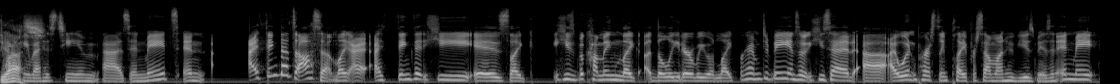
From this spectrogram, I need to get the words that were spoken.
talking Yes. about his team as inmates. And I think that's awesome. Like, I, I think that he is like, he's becoming like the leader we would like for him to be. And so he said, uh, I wouldn't personally play for someone who views me as an inmate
